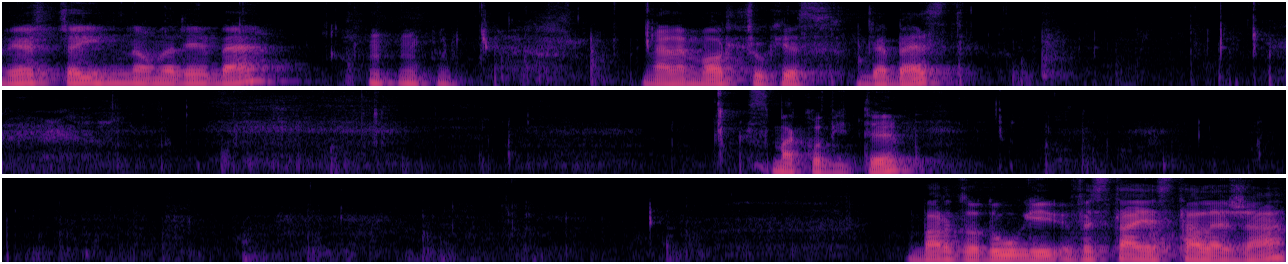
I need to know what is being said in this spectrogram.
jeszcze inną rybę. Ale morczuk jest the best. Smakowity. Bardzo długi, wystaje z talerza.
